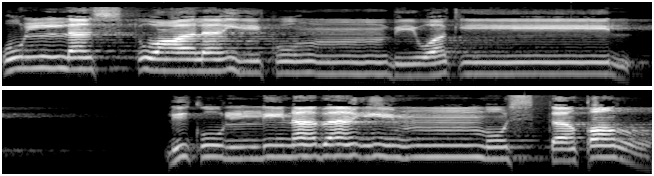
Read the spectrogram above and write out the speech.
قل لست عليكم بوكيل. لكل نبأ مستقر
